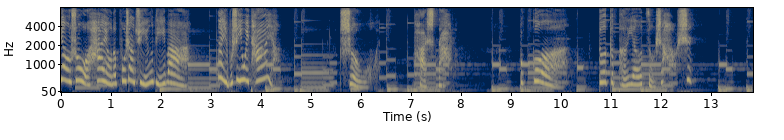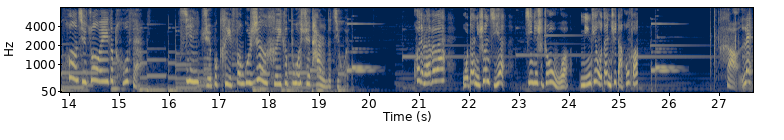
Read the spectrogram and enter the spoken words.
要说我悍勇的扑上去迎敌吧，那也不是因为他呀。这误会怕是大了。不过多个朋友总是好事。况且作为一个土匪，坚决不可以放过任何一个剥削他人的机会。快点来歪歪，我带你升级。今天是周五，明天我带你去打工房。好嘞，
